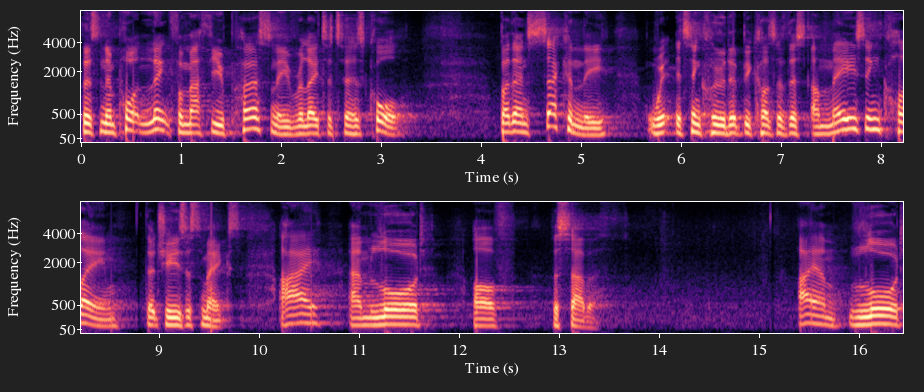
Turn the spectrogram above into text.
there's an important link for Matthew personally related to his call. But then, secondly, it's included because of this amazing claim that Jesus makes I am Lord of the Sabbath. I am Lord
